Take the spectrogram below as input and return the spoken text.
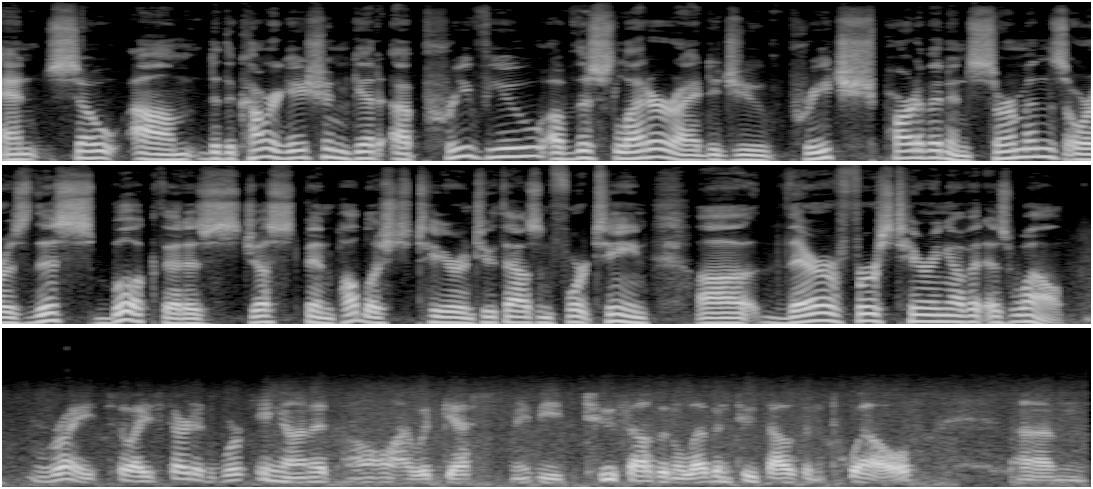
And so, um, did the congregation get a preview of this letter? I, did you preach part of it in sermons, or is this book that has just been published here in 2014 uh, their first hearing of it as well? Right. So I started working on it. Oh, I would guess maybe 2011, 2012. Um,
